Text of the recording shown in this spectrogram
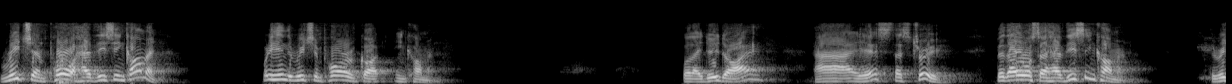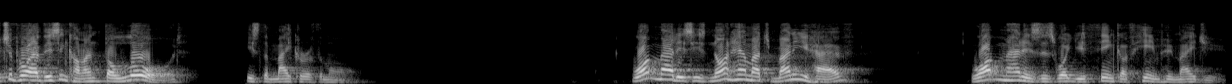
Rich and poor have this in common. What do you think the rich and poor have got in common? Well, they do die. Uh, yes, that's true. But they also have this in common. The rich and poor have this in common. The Lord is the maker of them all. What matters is not how much money you have. What matters is what you think of Him who made you.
